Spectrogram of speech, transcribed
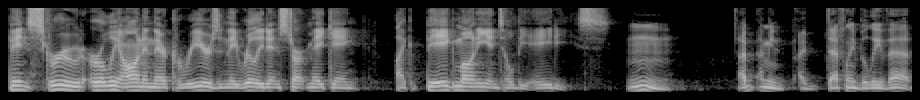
been screwed early on in their careers and they really didn't start making like big money until the 80s Mm. I, I mean, I definitely believe that.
